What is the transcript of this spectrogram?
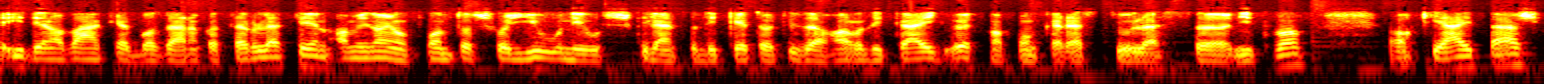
idén a Vákert bazárnak a területén, ami nagyon fontos, hogy június 9-től 13-áig 5 napon keresztül lesz nyitva a kiállítás.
